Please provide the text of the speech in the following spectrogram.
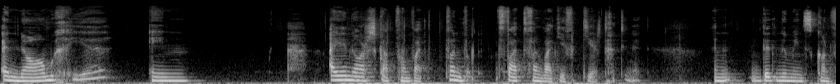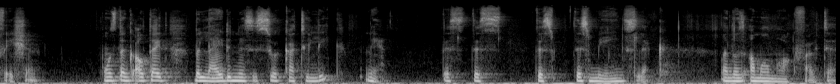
'n naam gee en eienaarskap van wat van wat van wat jy verkeerd gedoen het. En dit noem mens confession. Ons dink altyd belydenis is so katoliek. Nee. Dis dis dis dis menslik. Want ons almal maak foute.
